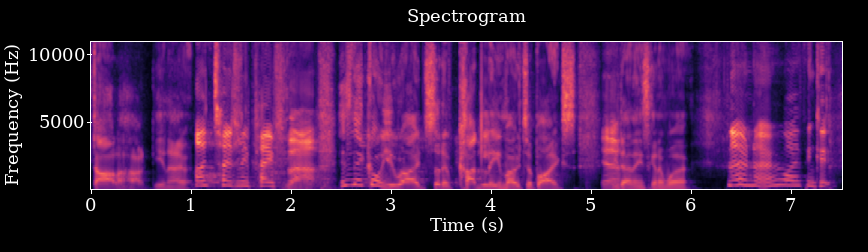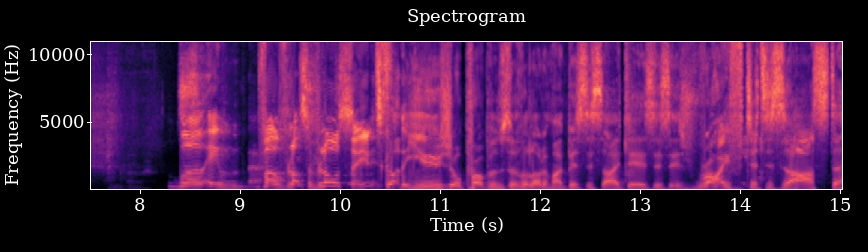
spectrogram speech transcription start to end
dial a hug, you know? I'd totally pay for that. Isn't it cool? You ride sort of cuddly motorbikes. Yeah. You don't think it's going to work? No, no, I think it will involve lots of lawsuits. It's got the usual problems of a lot of my business ideas is it's rife to disaster.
